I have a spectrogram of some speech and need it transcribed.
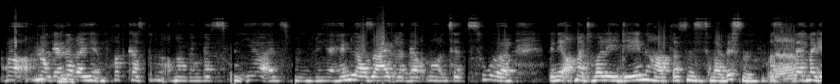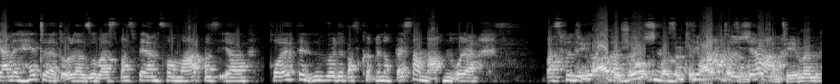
aber auch mal generell hier im Podcast wir auch mal sagen, was, wenn ihr als wenn ihr Händler seid oder wer auch immer uns jetzt zuhört, wenn ihr auch mal tolle Ideen habt, lasst uns das mal wissen, was ja. ihr vielleicht mal gerne hättet oder sowas. Was wäre ein Format, was ihr toll finden würdet, was könnten wir noch besser machen oder was für thematisch auch, was sind thematisch, was sind, ja. was sind Themen.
